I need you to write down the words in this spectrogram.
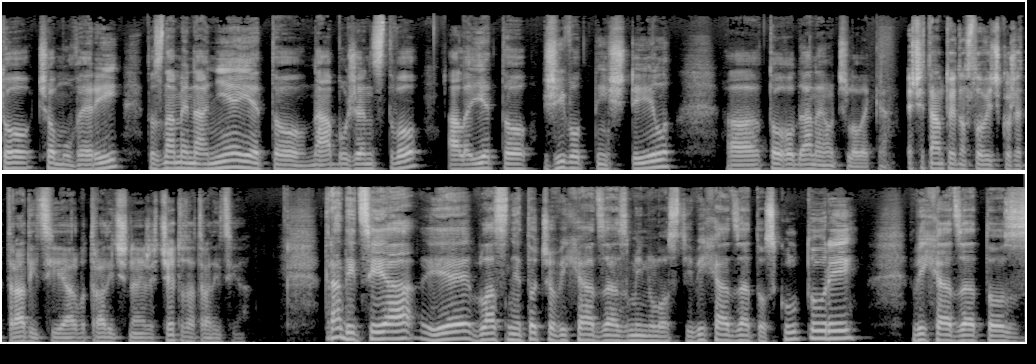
to, čo mu verí. To znamená, nie je to náboženstvo, ale je to životný štýl toho daného človeka. Ešte tamto jedno slovičko, že tradície alebo tradičné, že čo je to za tradícia? Tradícia je vlastne to, čo vychádza z minulosti. Vychádza to z kultúry, vychádza to z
